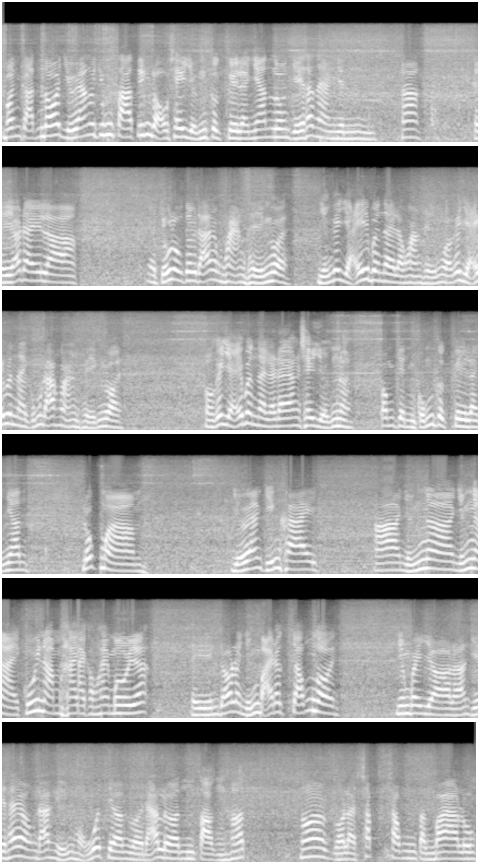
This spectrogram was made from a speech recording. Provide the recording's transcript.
bên cạnh đó dự án của chúng ta tiến độ xây dựng cực kỳ là nhanh luôn chị khách hàng nhìn ha. Thì ở đây là à, chủ đầu tư đã hoàn thiện rồi những cái dãy bên đây là hoàn thiện rồi cái dãy bên này cũng đã hoàn thiện rồi. Còn cái dãy bên này là đang xây dựng nè công trình cũng cực kỳ là nhanh. Lúc mà dự án triển khai à, những à, những ngày cuối năm 2020 á thì đó là những bãi đất trống thôi. Nhưng bây giờ là anh chị thấy không đã hiện hữu hết trơn rồi đã lên tầng hết. Nó gọi là sắp xong tầng 3 luôn.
